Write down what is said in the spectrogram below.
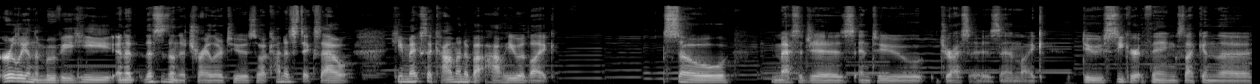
early in the movie, he and it, this is in the trailer too, so it kind of sticks out. He makes a comment about how he would like sew messages into dresses and like do secret things like in the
